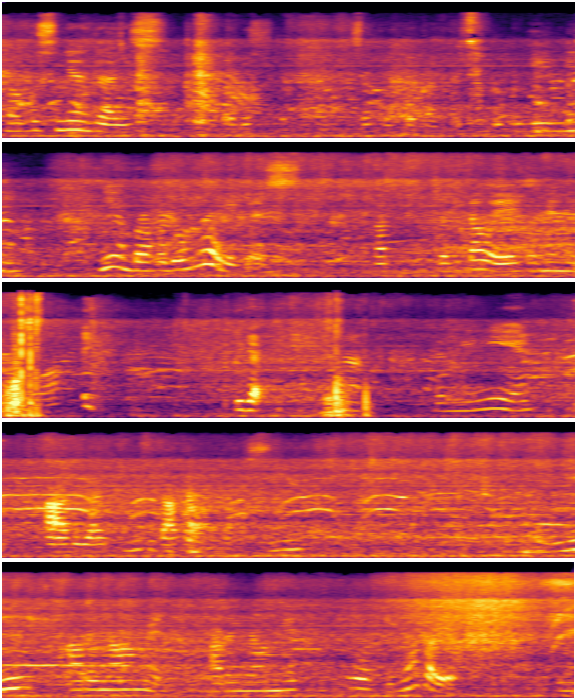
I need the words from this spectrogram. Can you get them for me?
bagusnya guys. Bagus. Seperti kata seperti begini. Ini yang berapa dolar ya guys? Kasih tahu ya komen di bawah. Eh, kejap. Nah, dan ini ya ada lagi kita akan kasih. Ini arena mat. Arena mat itu artinya apa ya? Ini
